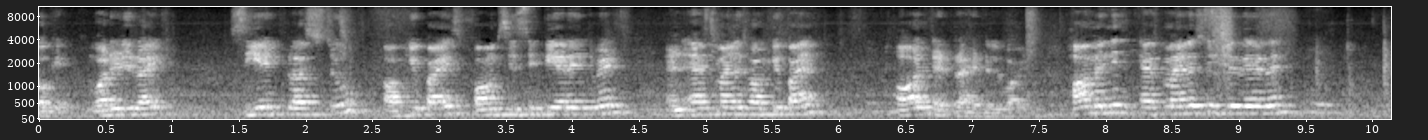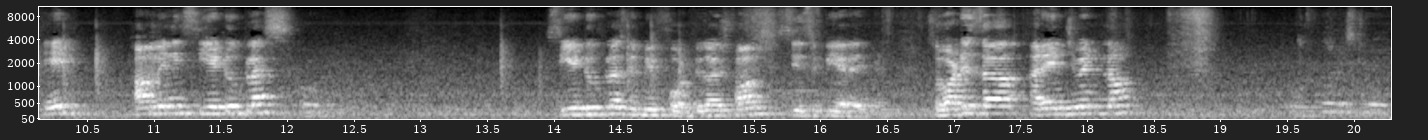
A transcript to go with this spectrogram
okay, what did you write? Ca plus 2 occupies form CCP arrangement and F minus occupy all tetrahedral void. How many F minus will be there then? 8. How many Ca2 plus? Ca2 plus will be 4 because it forms CCP arrangement. So what is the arrangement now? Four is to eight.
